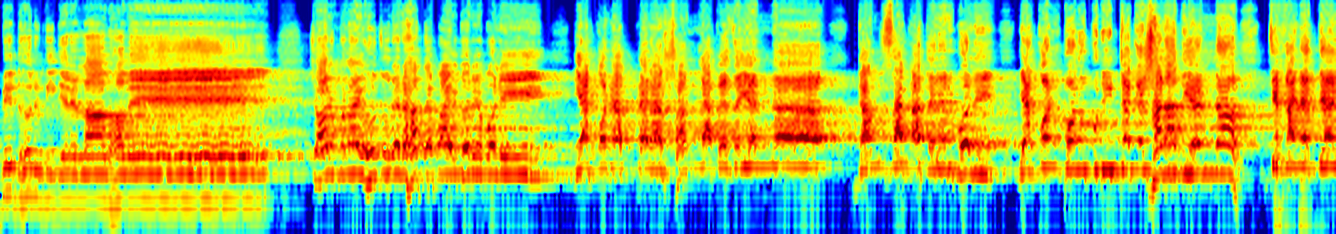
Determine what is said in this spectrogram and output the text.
বেধর্মীদের লাভ হবে। চরমনাই হুজুরের হাতে পায়ে ধরে বলি, এখন আপনারা সংলাপে যাইয়েন না, গামছা কাদের বলি, এখন বলবুড়িটাকে সাড়া দিয়েন না। যেখানে তেল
